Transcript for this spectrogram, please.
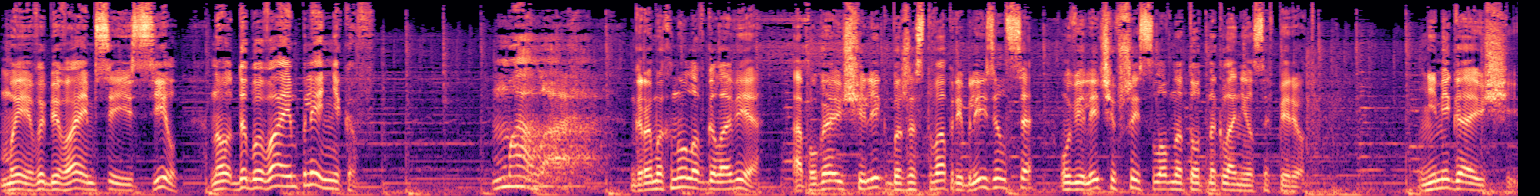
Мы выбиваемся из сил, но добываем пленников. Мало. Громыхнуло в голове, а пугающий лик божества приблизился, увеличившись, словно тот наклонился вперед. Немигающий,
